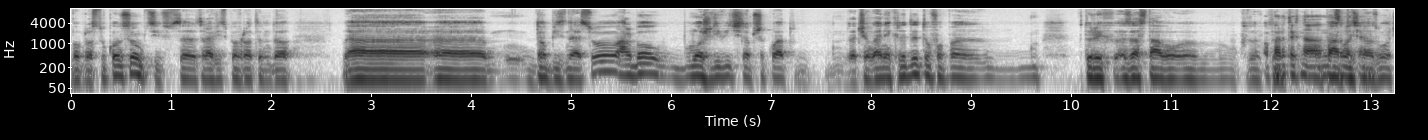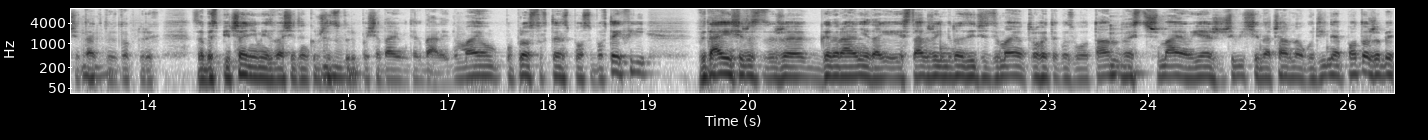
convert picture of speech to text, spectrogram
po prostu konsumpcji, trafić z powrotem do, e, e, do biznesu, albo umożliwić na przykład zaciąganie kredytów, których zastawu, Opartych na- na opartych złocie. na złocie, tak, który- do których zabezpieczeniem jest właśnie ten kruszec, który posiadają i tak dalej. No mają po prostu w ten sposób, bo w tej chwili wydaje się, że, że generalnie tak- jest tak, że Indonezyjczycy mają trochę tego złota, natomiast trzymają je rzeczywiście na czarną godzinę po to, żeby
